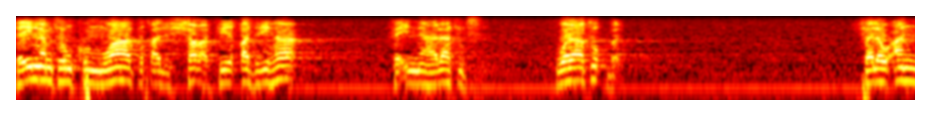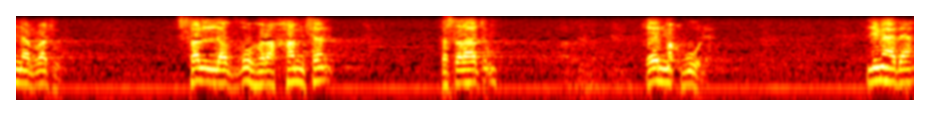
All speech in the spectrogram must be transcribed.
فإن لم تكن موافقة للشرع في قدرها فإنها لا تجزي ولا تقبل. فلو أن الرجل صلى الظهر خمسا فصلاته غير مقبولة. لماذا؟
